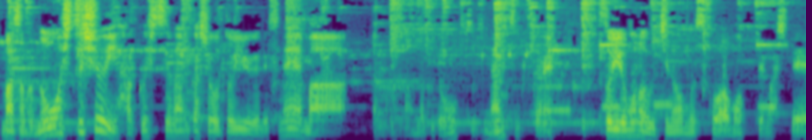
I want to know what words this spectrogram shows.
まあその脳室周囲白質軟化症というですね、まあ、なんだっけ、なんつうんですかね。そういうものをうちの息子は持ってまして、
